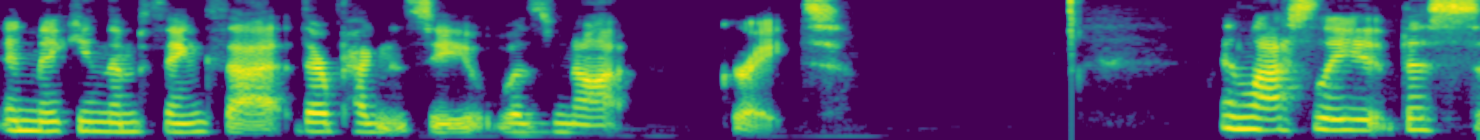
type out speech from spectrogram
and making them think that their pregnancy was not great. And lastly, this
